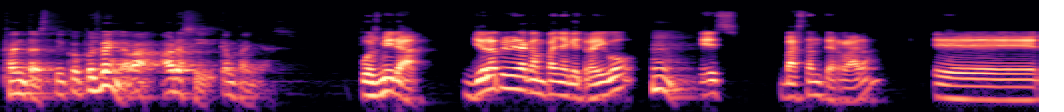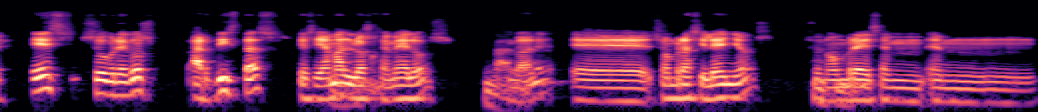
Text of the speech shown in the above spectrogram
Fantástico, pues venga, va, ahora sí, campañas. Pues mira, yo la primera campaña que traigo hmm. es bastante rara. Eh, es sobre dos artistas que se llaman Los Gemelos, ¿vale? Eh, son brasileños, su nombre es en,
